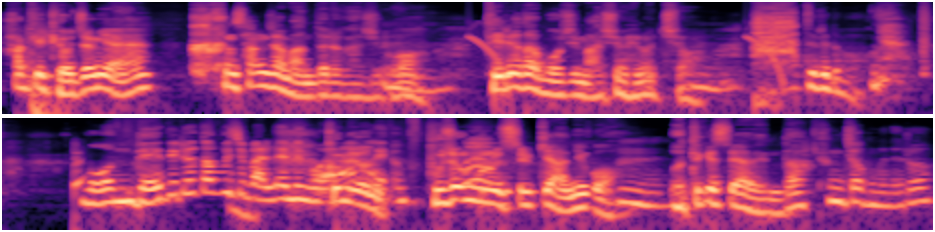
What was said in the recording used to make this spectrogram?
학교 교정에 큰 상자 만들어 가지고 음. 들여다보지 마시오 해놓죠. 음. 다 들여다보고. 뭔데 들여다보지 말라는 거야? 그러면 이런. 부정문을 쓸 게 아니고 음. 어떻게 써야 된다? 긍정문으로.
